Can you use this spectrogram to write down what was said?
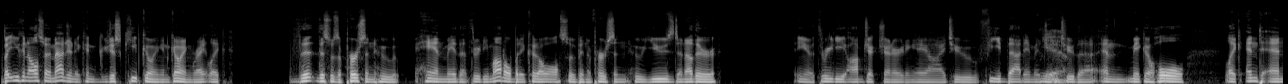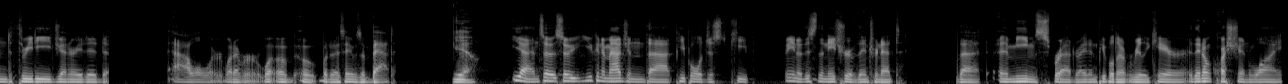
But you can also imagine it can just keep going and going, right? Like th- this was a person who hand made that 3D model, but it could have also have been a person who used another you know 3D object generating AI to feed that image Yeah. into the and make a whole like end to end 3D generated owl or whatever. What, oh, oh, what did I say? It was a bat. yeah, Yeah, and so so you can imagine that people will just keep you know this is the nature of the internet that a meme spread right and people don't really care they don't question why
